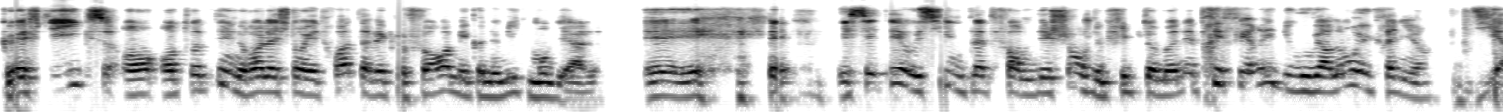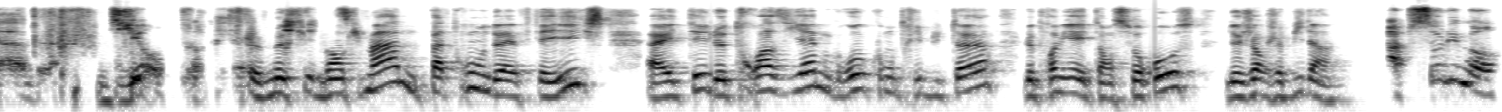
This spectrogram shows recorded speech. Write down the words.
que FTX entretenait une relation étroite avec le Forum économique mondial. Et, et c'était aussi une plateforme d'échange de crypto-monnaies préférée du gouvernement ukrainien. Diable, diable. Euh, Monsieur Bankman, patron de FTX, a été le troisième gros contributeur, le premier étant Soros, de Georges Bidin. Absolument.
